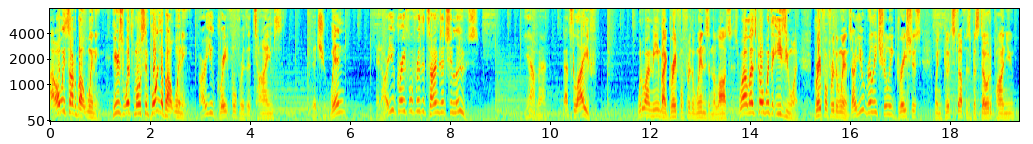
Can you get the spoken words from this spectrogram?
I always talk about winning. Here's what's most important about winning Are you grateful for the times that you win? And are you grateful for the times that you lose? Yeah, man, that's life. What do I mean by grateful for the wins and the losses? Well, let's go with the easy one. Grateful for the wins. Are you really truly gracious when good stuff is bestowed upon you?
